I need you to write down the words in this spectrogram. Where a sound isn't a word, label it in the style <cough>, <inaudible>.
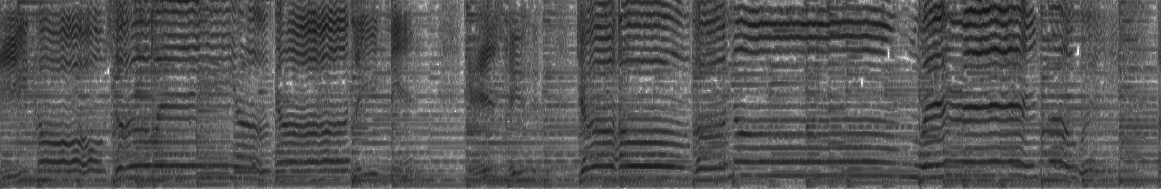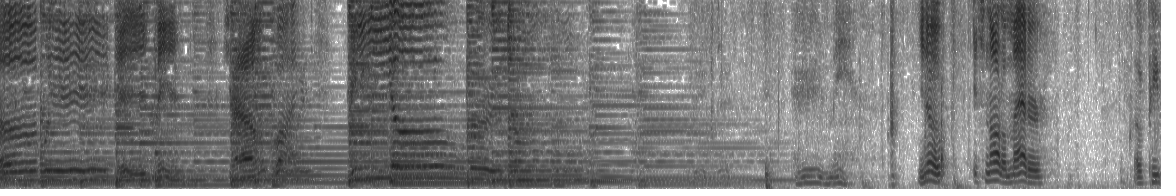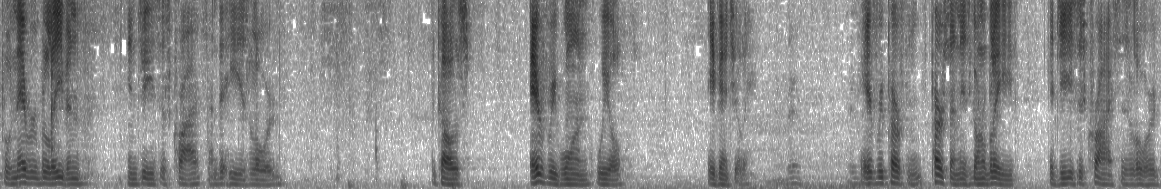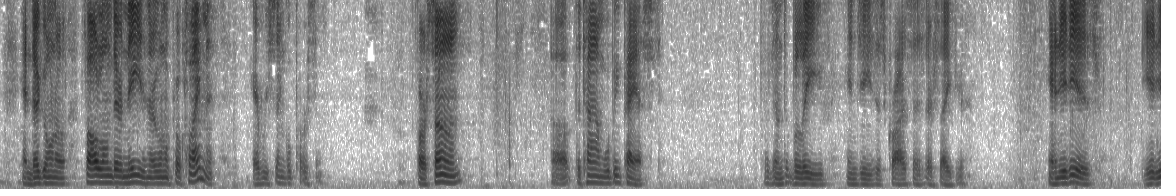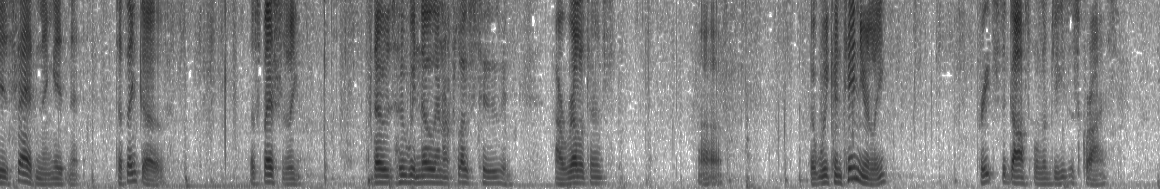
Because not a matter of people never believing in Jesus Christ and that He is Lord. Because everyone will eventually. Every person person is going to believe that Jesus Christ is Lord, and they're going to fall on their knees and they're going to proclaim it. Every single person. For some, uh, the time will be past for them to believe in Jesus Christ as their Savior. And it is, it is saddening, isn't it, to think of, especially those who we know and are close to and our relatives. Uh, but we continually preach the gospel of Jesus Christ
